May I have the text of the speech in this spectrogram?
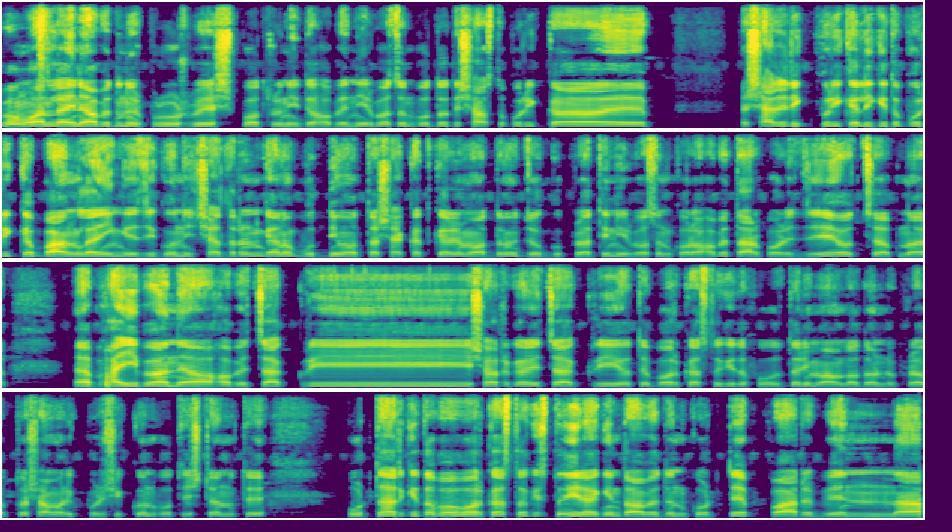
এবং অনলাইনে আবেদনের প্রবেশপত্র নিতে হবে। নির্বাচন পদ্ধতি, স্বাস্থ্য পরীক্ষায়, শারীরিক পরীক্ষা, লিখিত পরীক্ষা, বাংলা, ইংরেজি, গণিত, সাধারণ জ্ঞান ও বুদ্ধিমত্তা সাক্ষাৎকারের মাধ্যমে যোগ্য প্রার্থী নির্বাচন করা হবে। তারপরে যে হচ্ছে আপনার ভাইবা নেওয়া হবে। চাকরি, সরকারি চাকরি হতে বরখাস্তকৃত ফৌজদারি মামলা দণ্ডপ্রাপ্ত সামরিক প্রশিক্ষণ প্রতিষ্ঠান হতে প্রত্যাহারকৃত বা বরখাস্তকৃত, এরা কিন্তু আবেদন করতে পারবেন না।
